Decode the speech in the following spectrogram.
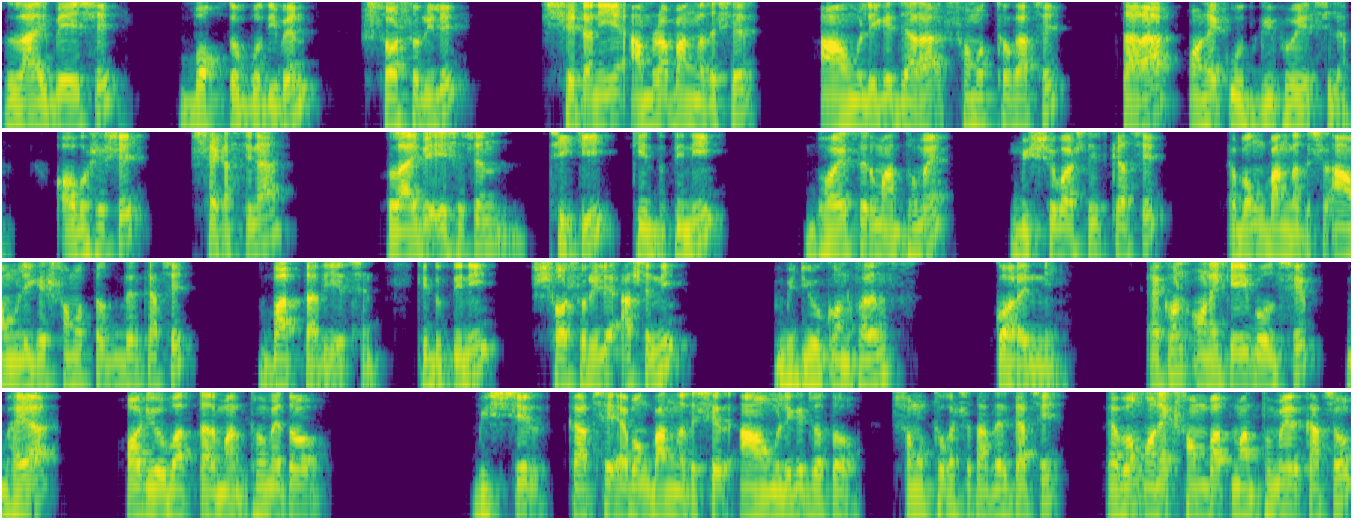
লাইভে এসে বক্তব্য দিবেন সশরীরে। সেটা নিয়ে আমরা বাংলাদেশের আওয়ামী লীগের যারা সমর্থক আছে, তারা অনেক উদ্গ্রীব হয়েছিলাম। অবশেষে শেখ হাসিনা লাইভে এসেছেন ঠিকই, কিন্তু তিনি ভয়েসের মাধ্যমে বিশ্ববাসীর কাছে এবং বাংলাদেশ আওয়ামী লীগের সমর্থকদের কাছে বার্তা দিয়েছেন। কিন্তু তিনি সশরীরে আসেনি ভিডিও কনফারেন্স করেননি। এখন অনেকেই বলছে, ভাইয়া অডিও বার্তার মাধ্যমে তো বিশ্বের কাছে এবং বাংলাদেশের আওয়ামী লীগের যত সমর্থক আছে তাদের কাছে এবং অনেক সংবাদ মাধ্যমের কাছেও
